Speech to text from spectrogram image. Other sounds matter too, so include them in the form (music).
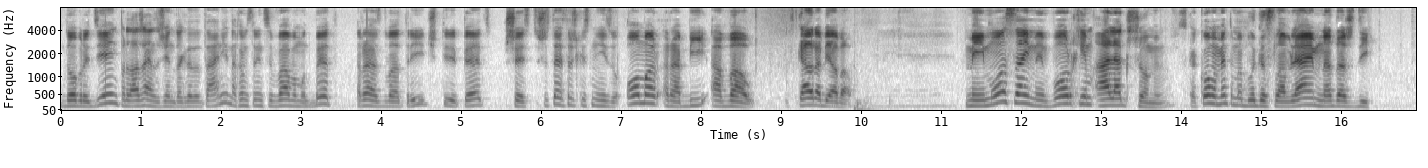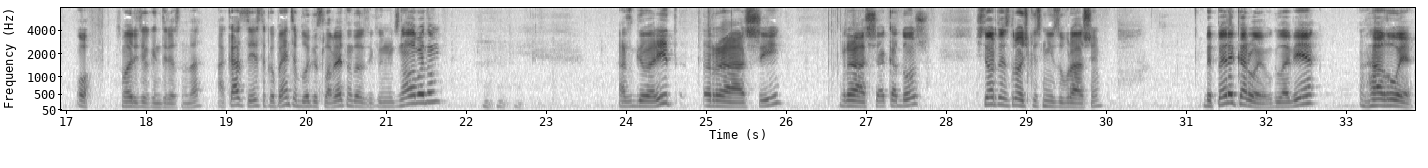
Добрый день. Продолжаем изучение трактата Тани. Находимся на странице Вава Мудбет. Раз, два, три, четыре, пять, шесть. Шестая строчка снизу. Омар Раби Авау. Сказал Раби Авау. Меймосай мы ворхим алякшомим. С какого момента мы благословляем на дожди? О, смотрите, как интересно, да? Оказывается, есть такое понятие благословлять на дожди. Кто-нибудь знал об этом? Ас говорит Раши. Раши Акадош. Четвертая строчка снизу в Раши. Бепере Кароя в главе Гароя.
